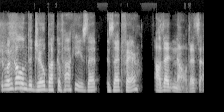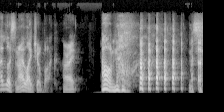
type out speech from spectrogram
Did one call him the Joe Buck of hockey? Is that is that fair? Oh, that no. That's I listen. I like Joe Buck. All right. Oh no! This, this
